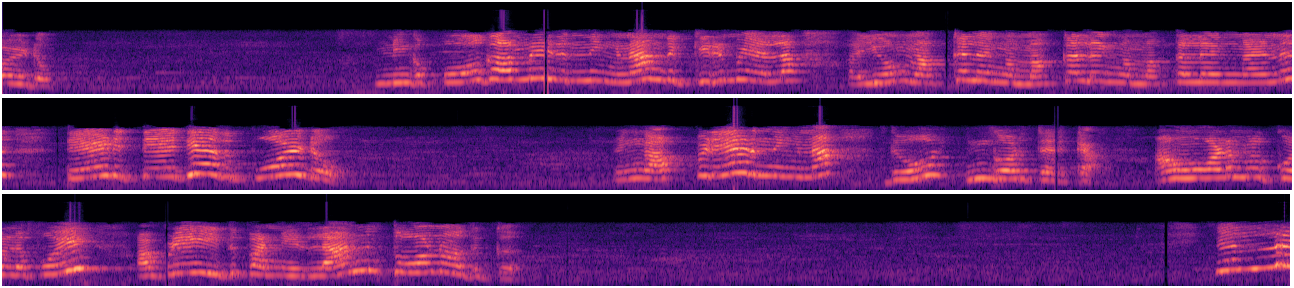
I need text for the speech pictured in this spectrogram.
போயிடும். நீங்க போகாம இருந்தீங்கன்னா அந்த கிருமி எல்லாம் ஐயோ மக்களுங்க மக்களுங்க மக்களுங்கன்னு தேடி தேடி அது போயிடும். நீங்க அப்படியே இருந்தீங்கன்னா தோ இங்க ஒருத்தர் இருக்கா அவன் உடம்புக்குள்ள போய் அப்படியே இது பண்ணிடலான்னு தோணும் அதுக்கு. எல்லா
